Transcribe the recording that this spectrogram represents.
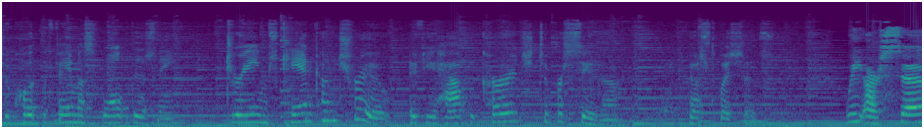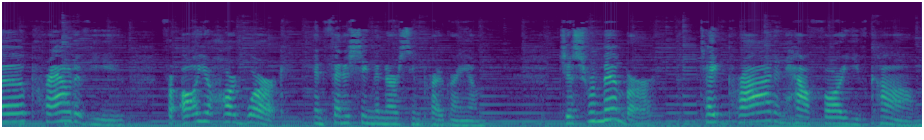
To quote the famous Walt Disney, dreams can come true if you have the courage to pursue them. Best wishes. We are so proud of you for all your hard work in finishing the nursing program. Just remember, take pride in how far you've come.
